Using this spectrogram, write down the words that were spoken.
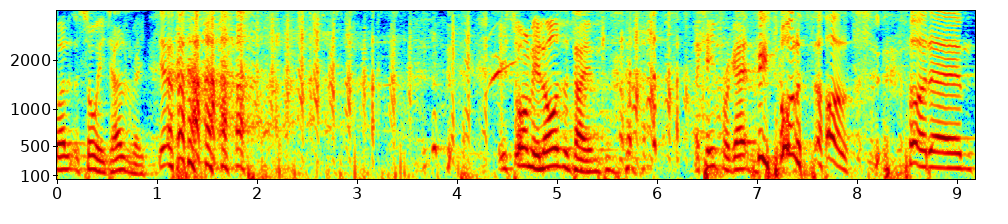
well, so he tells me. Yeah. He's told me loads of times. I keep forgetting. He's told us all. But um,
